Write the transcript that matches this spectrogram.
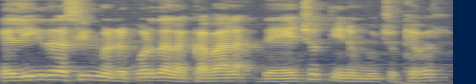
El Yggdrasil me recuerda a la cabala, de hecho tiene mucho que ver.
